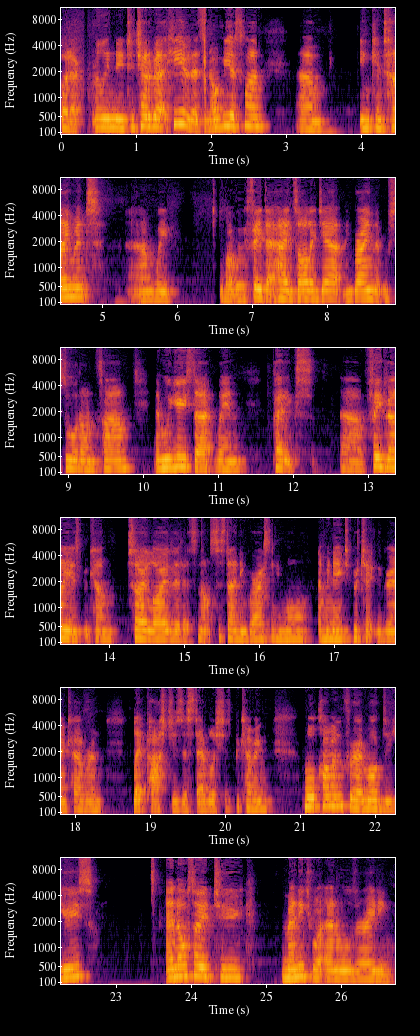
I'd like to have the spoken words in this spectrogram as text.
I don't really need to chat about here, that's an obvious one. Um, in containment, um, we well, we feed that hay and silage out and grain that we've stored on farm, and we'll use that when paddocks uh, feed has become so low that it's not sustaining growth anymore, and we need to protect the ground cover and let pastures establish is becoming more common for a mob to use, and also to manage what animals are eating,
